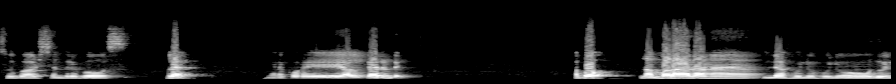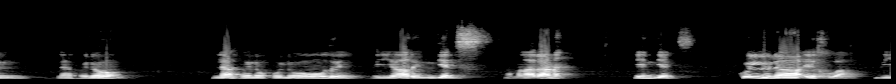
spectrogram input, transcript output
സുഭാഷ് ചന്ദ്രബോസ് അല്ലെ? ഇങ്ങനെ കുറേ ആൾക്കാരുണ്ട്. അപ്പോ നമ്മൾ ആരാണ്? ലഹുനു ഹുനൂദുൻ. ലഹുനു ലഹുനു ഹുനൂദുൻ വി ആർ ഇന്ത്യൻസ് നമ്മൾ ആരാണ് ഇന്ത്യൻസ് കുല്ലുന ഇഹ്വ വി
